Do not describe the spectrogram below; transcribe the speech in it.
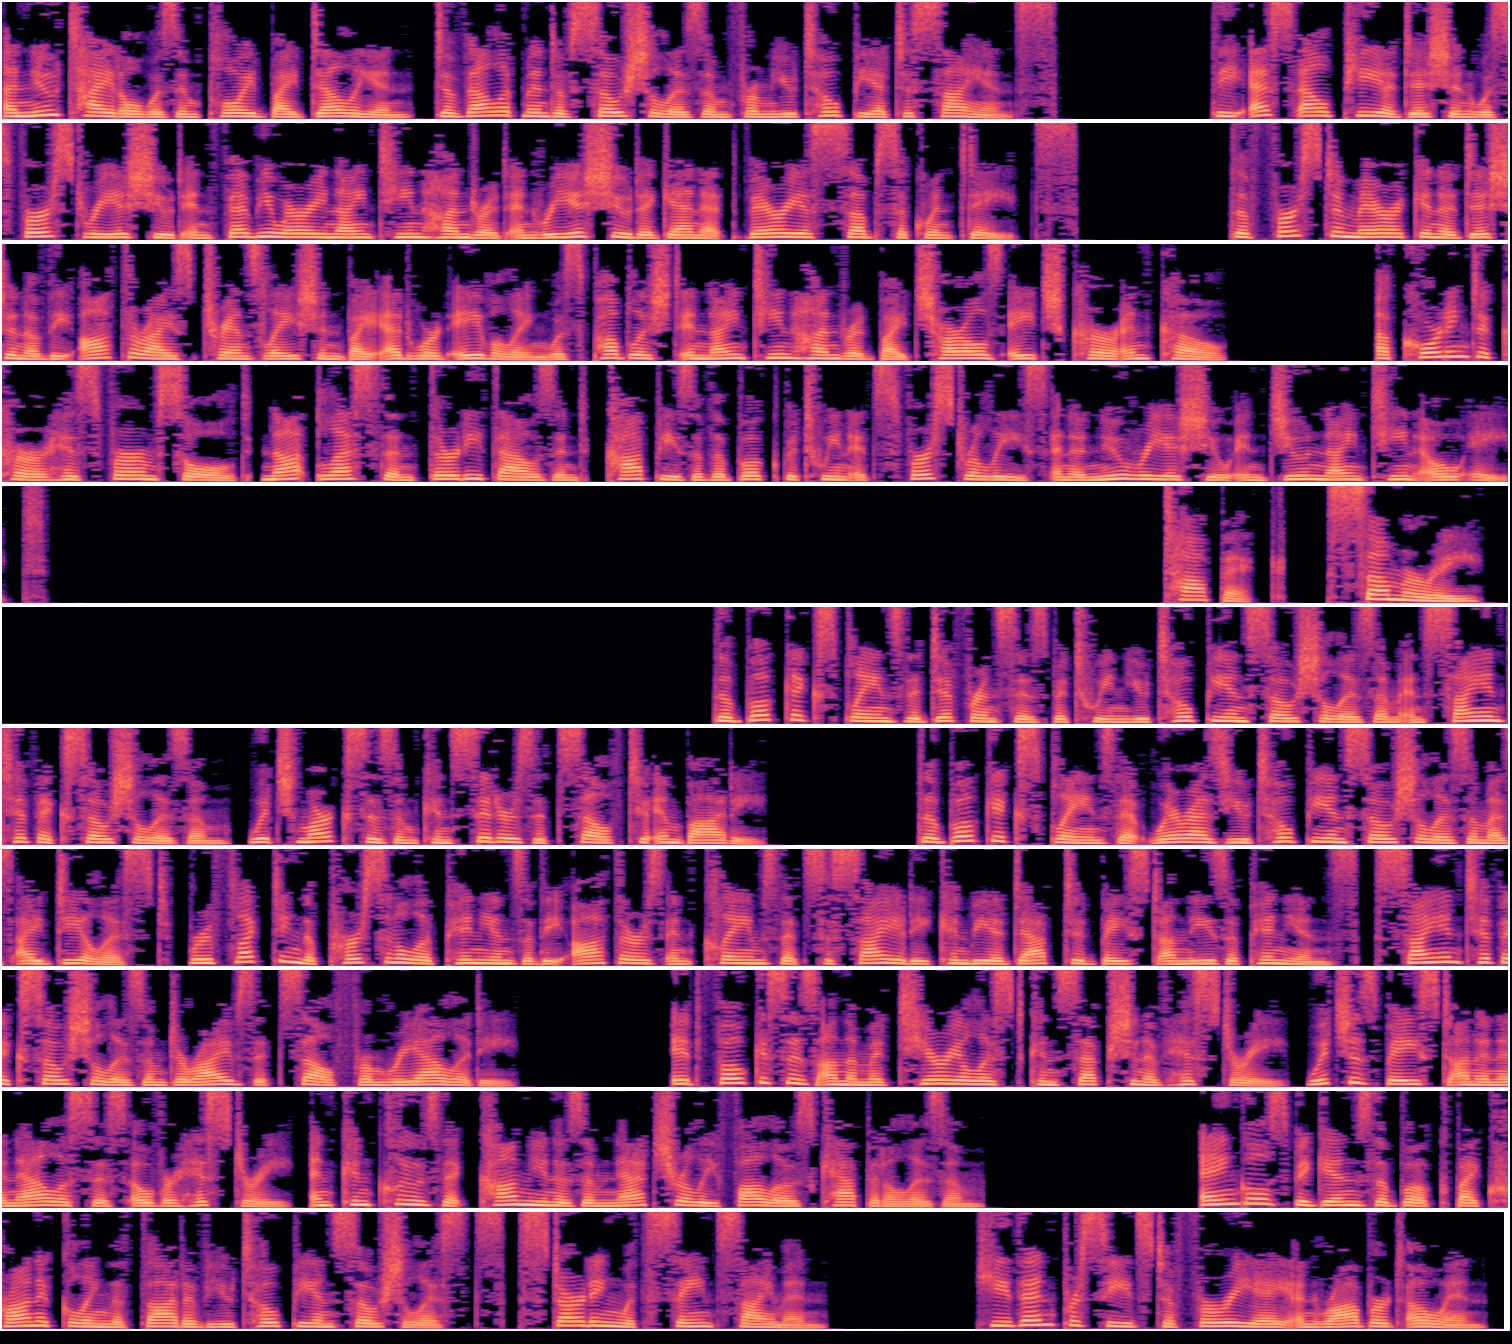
A new title was employed by Delian, Development of Socialism from Utopia to Science. The SLP edition was first reissued in February 1900 and reissued again at various subsequent dates. The first American edition of the authorized translation by Edward Aveling was published in 1900 by Charles H. Kerr & Co. According to Kerr his firm sold not less than 30,000 copies of the book between its first release and a new reissue in June 1908. Topic. Summary The book explains the differences between utopian socialism and scientific socialism, which Marxism considers itself to embody. The book explains that whereas utopian socialism is idealist, reflecting the personal opinions of the authors and claims that society can be adapted based on these opinions, scientific socialism derives itself from reality. It focuses on the materialist conception of history, which is based on an analysis over history, and concludes that communism naturally follows capitalism. Engels begins the book by chronicling the thought of utopian socialists, starting with Saint Simon. He then proceeds to Fourier and Robert Owen.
